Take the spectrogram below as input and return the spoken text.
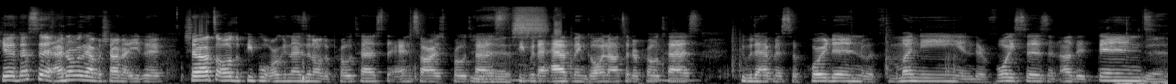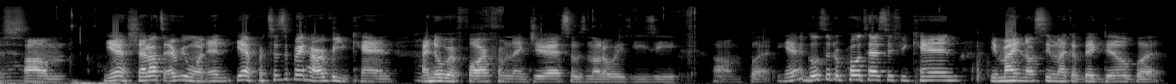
yeah, that's it. I don't really have a shout out either. Shout out to all the people organizing all the protests, the EndSARS protests, Yes. people that have been going out to the protests, people that have been supporting with money and their voices and other things. yes. Um, yeah, shout out to everyone, and yeah, participate however you can. I know mm-hmm. we're far from Nigeria, so it's not always easy. Um, but yeah, go to the protest if you can. It might not seem like a big deal, but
